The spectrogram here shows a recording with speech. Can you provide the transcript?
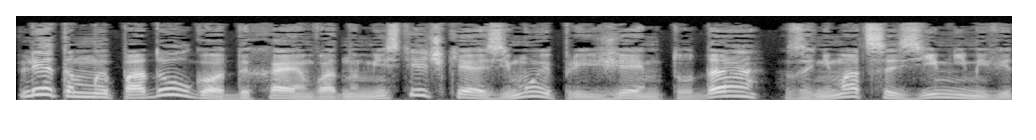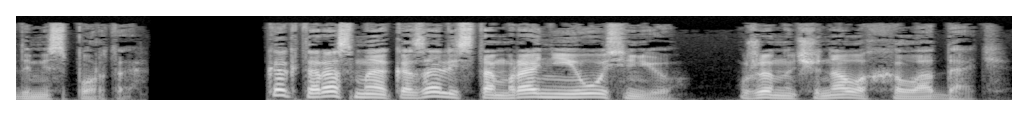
Летом мы подолгу отдыхаем в одном местечке, а зимой приезжаем туда заниматься зимними видами спорта. Как-то раз мы оказались там ранней осенью, уже начинало холодать.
